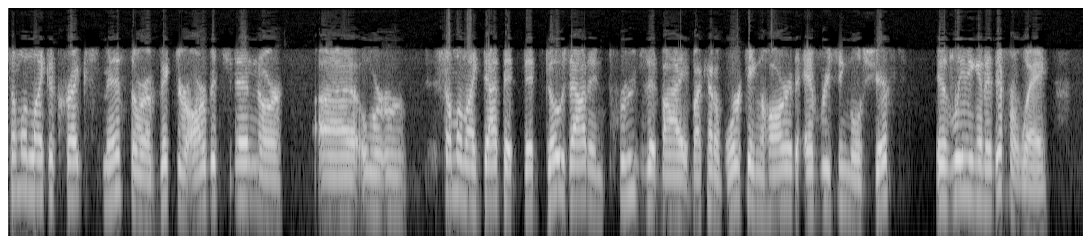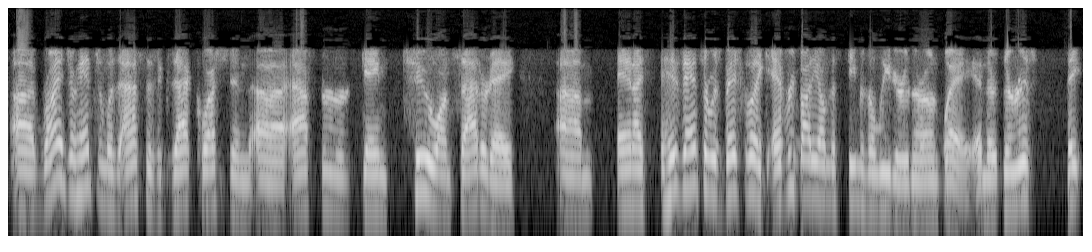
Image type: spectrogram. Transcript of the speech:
someone like a Craig Smith or a Viktor Arvidsson or uh, or someone like that that that goes out and proves it by by kind of working hard every single shift is leading in a different way. Uh, Ryan Johansen was asked this exact question uh, after game two on Saturday, um, and I, his answer was basically like everybody on this team is a leader in their own way, and there there is they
